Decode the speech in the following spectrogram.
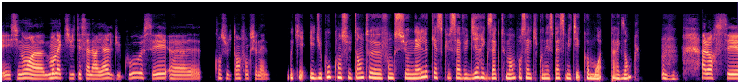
Et sinon, mon activité salariale, du coup, c'est consultant fonctionnel. Ok. Et du coup, consultante fonctionnelle, qu'est-ce que ça veut dire exactement pour celles qui connaissent pas ce métier, comme moi, par exemple? Alors, c'est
